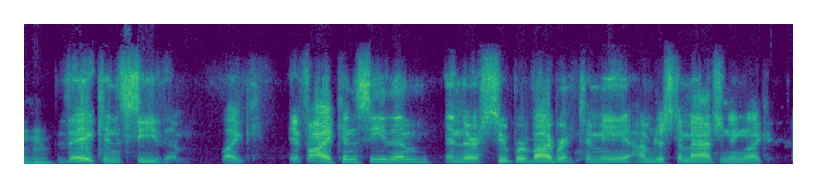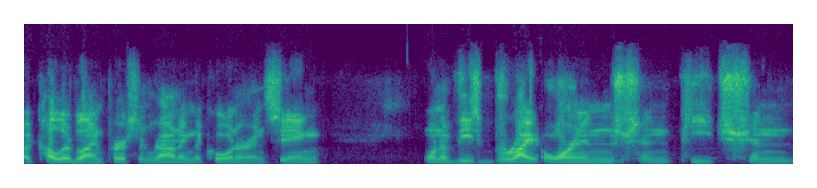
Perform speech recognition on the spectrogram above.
mm-hmm. they can see them. Like if I can see them and they're super vibrant to me, I'm just imagining like a colorblind person rounding the corner and seeing one of these bright orange and peach and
